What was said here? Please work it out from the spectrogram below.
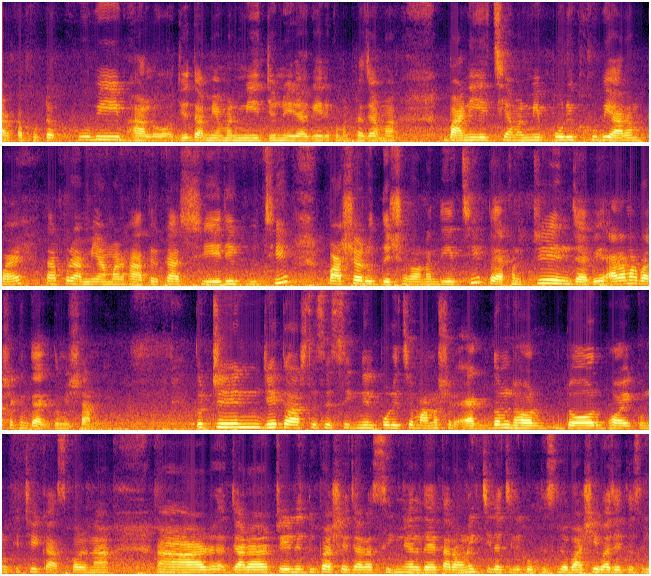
আর কাপড়টা খুবই ভালো। যেহেতু আমি আমার মেয়ের জন্য এর আগে এরকম একটা জামা বানিয়েছি, আমার মেয়ে পরে খুবই আরাম পায়। তারপরে আমি আমার হাতের কাজ সেরে গুছিয়ে বাসার উদ্দেশ্যে রওনা দিয়েছি। তো এখন ট্রেন যাবে আর আমার বাসা কিন্তু একদমই সামনে। তো ট্রেন যেহেতু আসতেছে সিগন্যাল পড়েছে, মানুষের একদম ডর ডর, ভয়, কোনো কিছুই কাজ করে না। আর যারা ট্রেনের দুপাশে যারা সিগন্যাল দেয়, তারা অনেক চিলাচিলি করতেছিল, বাঁশি বাজাইতেছিল,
